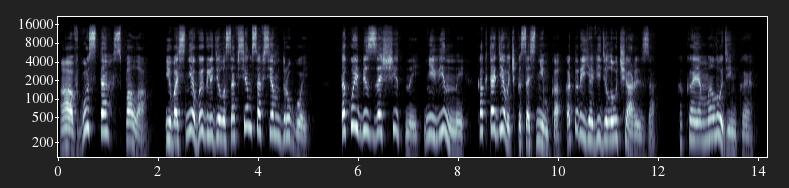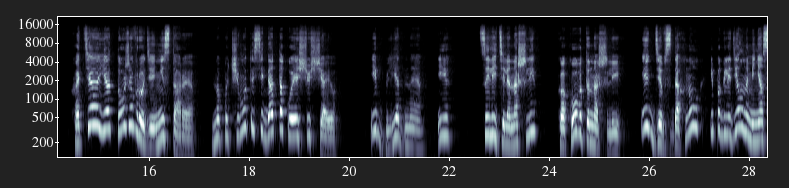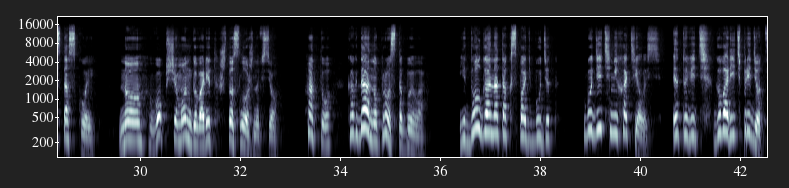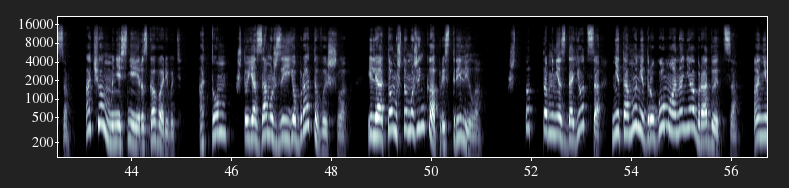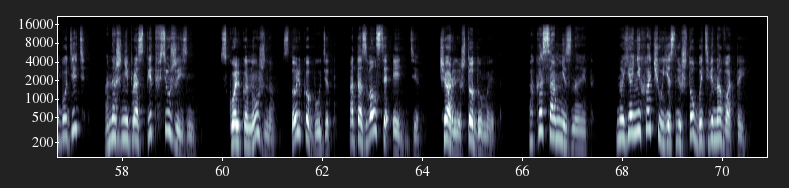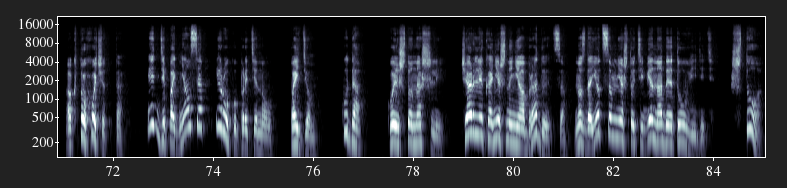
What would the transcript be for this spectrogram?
Августа спала. И во сне выглядела совсем-совсем другой. Такой беззащитный, невинный, как та девочка со снимка, который я видела у Чарльза. Какая молоденькая. Хотя я тоже вроде не старая, но почему-то себя такой ощущаю. И бледная, и... Целителя нашли? Какого-то нашли. Эдди вздохнул и поглядел на меня с тоской. Но, в общем, он говорит, что сложно все. А то, когда оно просто было? И долго она так спать будет? Будить не хотелось. Это ведь говорить придется. О чем мне с ней разговаривать? О том, что я замуж за ее брата вышла? Или о том, что муженька пристрелила? Что-то мне сдается, ни тому, ни другому она не обрадуется. А не будить? Она же не проспит всю жизнь. Сколько нужно, столько будет, отозвался Эдди. Чарли что думает? Пока сам не знает. Но я не хочу, если что, быть виноватой. А кто хочет-то? Эдди поднялся и руку протянул. Пойдем. Куда? Кое-что нашли. Чарли, конечно, не обрадуется, но сдается мне, что тебе надо это увидеть. Что?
